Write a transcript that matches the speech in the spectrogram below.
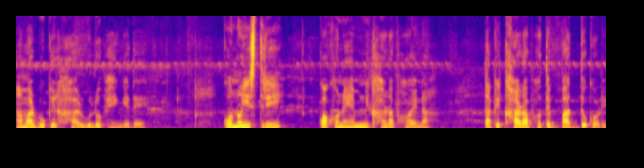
আমার বুকের হাড়গুলো ভেঙে দেয়। কোনো স্ত্রী কখনো এমনি খারাপ হয় না। তাকে খারাপ হতে বাধ্য করে।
